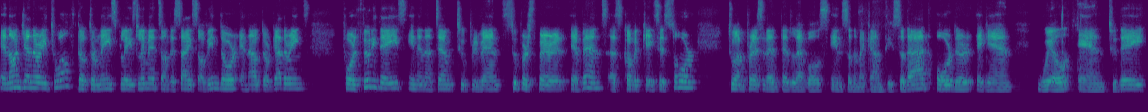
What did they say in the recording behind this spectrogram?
and on January 12th, Dr. Mase placed limits on the size of indoor and outdoor gatherings for 30 days in an attempt to prevent super spreader events as COVID cases soar to unprecedented levels in Sonoma County. So that order again will end today.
